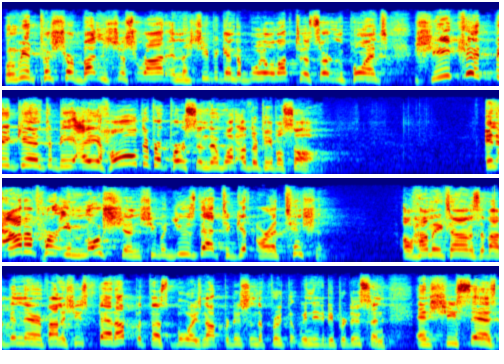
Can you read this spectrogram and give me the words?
When we had pushed her buttons just right and she began to boil up to a certain point, she could begin to be a whole different person than what other people saw. And out of her emotion, she would use that to get our attention. Oh, how many times have I been there and finally she's fed up with us boys not producing the fruit that we need to be producing? And she says,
